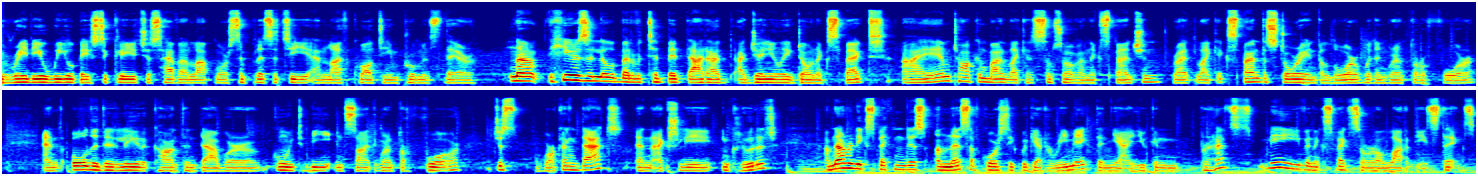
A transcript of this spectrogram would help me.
radio wheel basically just have a lot more simplicity and life quality improvements there Now, here's a little bit of a tidbit that I, I genuinely don't expect. I am talking about like some sort of an expansion, right? Like expand the story and the lore within Grand Theft Auto 4 and all the deleted content that were going to be inside Grand Theft 4, just work on that and actually include it. I'm not really expecting this unless, of course, if we get a remake, then yeah, you can perhaps may even expect sort of a lot of these things.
